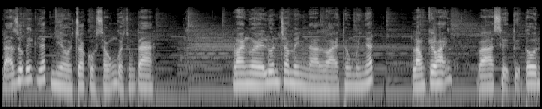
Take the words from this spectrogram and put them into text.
đã giúp ích rất nhiều cho cuộc sống của chúng ta. Loài người luôn cho mình là loài thông minh nhất, lòng kiêu hãnh và sự tự tôn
